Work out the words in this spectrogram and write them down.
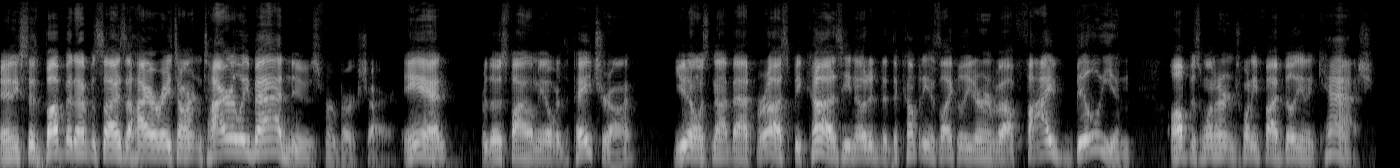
And he says Buffett emphasized the higher rates aren't entirely bad news for Berkshire. And for those following me over the Patreon, you know it's not bad for us because he noted that the company is likely to earn about 5 billion off his 125 billion in cash.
